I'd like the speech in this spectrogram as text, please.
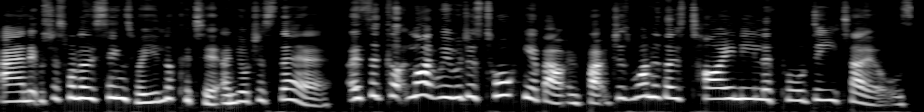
And it was just one of those things where you look at it and you're just there. It's a, like we were just talking about, in fact, just one of those tiny little details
